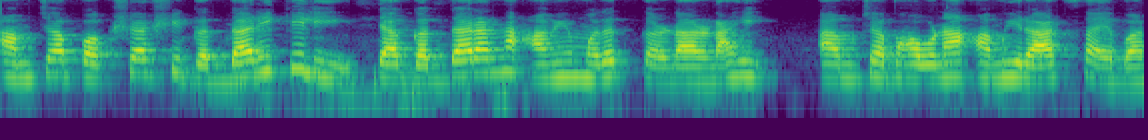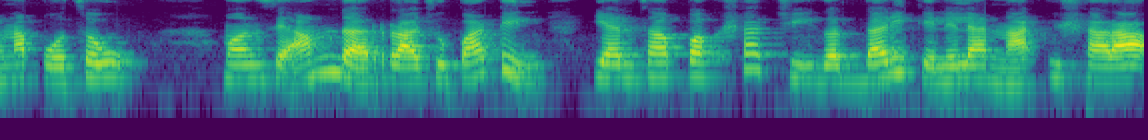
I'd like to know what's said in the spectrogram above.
आमच्या पक्षाशी गद्दारी केली त्या गद्दारांना आम्ही मदत करणार नाही. आमच्या भावना आम्ही राजसाहेबांना पोचवू. मनसे आमदार राजू पाटील यांचा पक्षाची गद्दारी केलेल्यांना इशारा.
